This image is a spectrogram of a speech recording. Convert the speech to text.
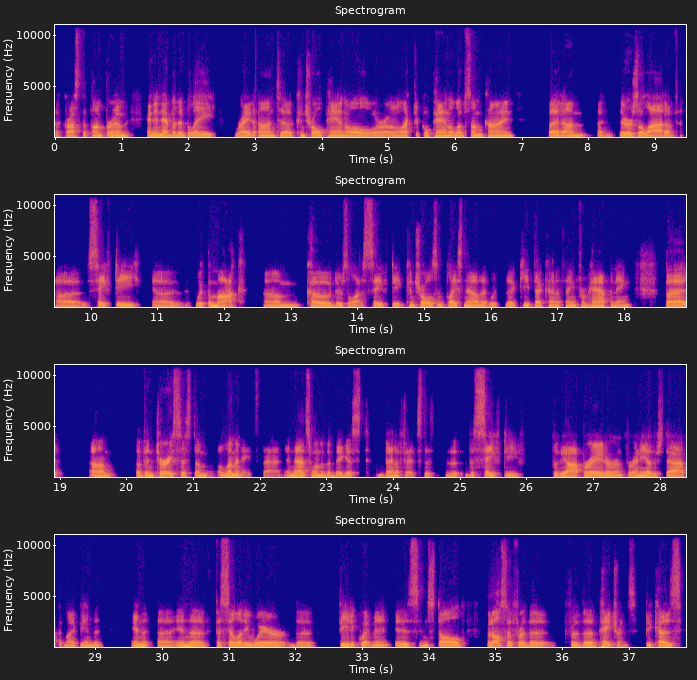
across the pump room, and inevitably right onto a control panel or an electrical panel of some kind but um, uh, there's a lot of uh, safety uh, with the MAHC um, code. There's a lot of safety controls in place now that, w- that keep that kind of thing from happening. But um, a Venturi system eliminates that, and that's one of the biggest benefits: the, the the, safety for the operator and for any other staff that might be in the in uh, in the facility where the feed equipment is installed, but also for the for the patrons because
